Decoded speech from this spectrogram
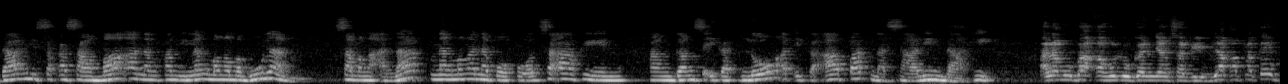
dahil sa kasamaan ng kanilang mga magulang sa mga anak ng mga napopoot sa akin hanggang sa ikatlo at ikaapat na salin lahi. Alam mo ba kahulugan yan sa Biblia, kapatid?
